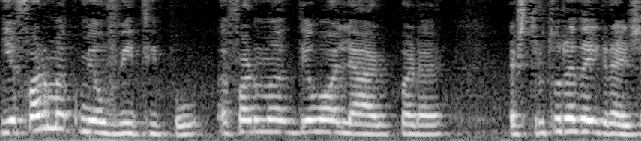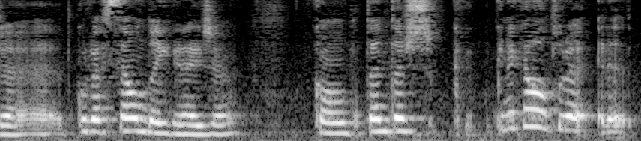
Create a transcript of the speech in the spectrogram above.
e a forma como eu vi, tipo, a forma de eu olhar para a estrutura da igreja, a decoração da igreja, com tantas. que, que naquela altura era.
